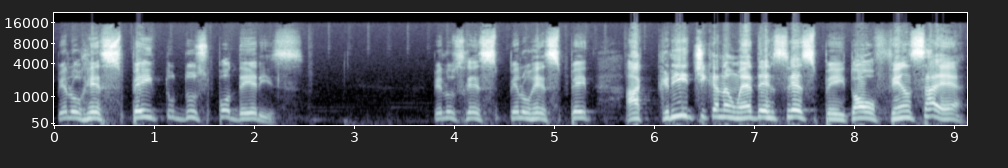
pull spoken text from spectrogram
pelo respeito dos poderes. Pelos res, pelo respeito. A crítica não é desrespeito, a ofensa é.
